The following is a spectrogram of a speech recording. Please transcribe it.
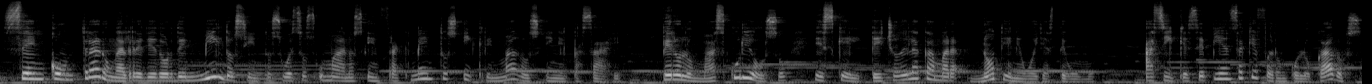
Se encontraron alrededor de 1.200 huesos humanos en fragmentos y cremados en el pasaje, pero lo más curioso es que el techo de la cámara no tiene huellas de humo, así que se piensa que fueron colocados.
